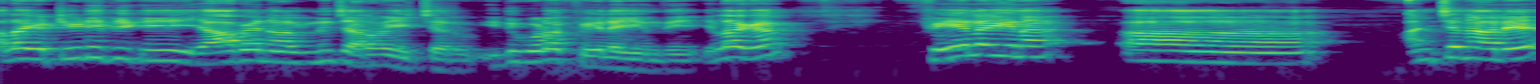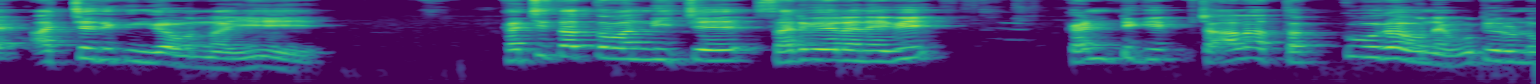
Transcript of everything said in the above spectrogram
అలాగే టీడీపీకి యాభై నాలుగు నుంచి అరవై ఇచ్చారు. ఇది కూడా ఫెయిల్ అయ్యింది. ఇలాగా ఫెయిల్ అయిన అంచనాలే అత్యధికంగా ఉన్నాయి. ఖచ్చితత్వాన్ని ఇచ్చే సర్వేలు అనేవి కంటికి చాలా తక్కువగా ఉన్నాయి. ఒకటి రెండు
